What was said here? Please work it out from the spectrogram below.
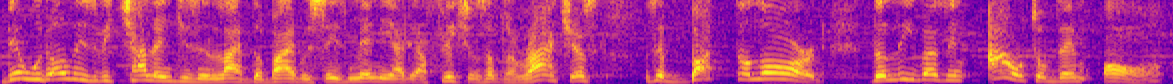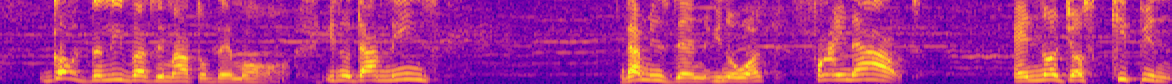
There would always be challenges in life. The Bible says, Many are the afflictions of the righteous. It says, But the Lord delivers him out of them all. God delivers him out of them all. You know, that means, that means then, you know what? Find out and not just keeping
